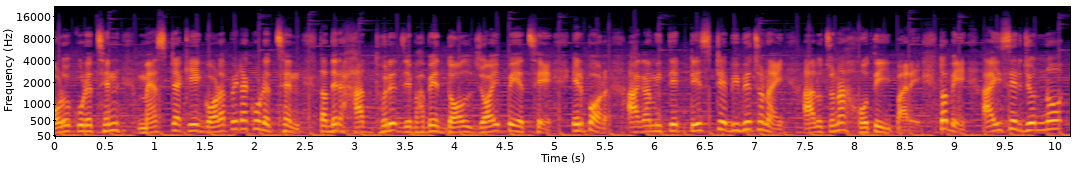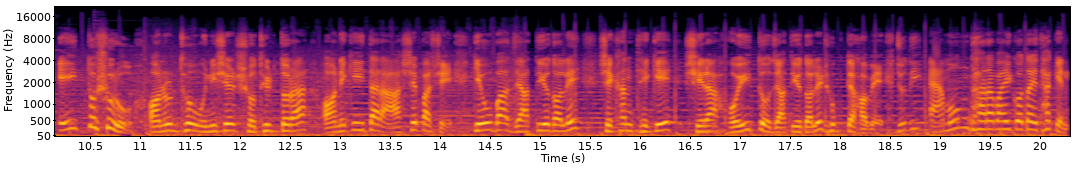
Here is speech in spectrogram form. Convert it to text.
বড় করেছেন, ম্যাচটাকে গড়াপেটা করেছেন, তাদের হাত ধরে যেভাবে দল জয় পেয়েছে, এরপর আগামীতে টেস্টে বিবেচনায় আলোচনা হতেই পারে। তবে আইসের জন্য এই তো শুরু। অনূর্ধ্ব উনিশের সতীর্থরা অনেকেই তার আশেপাশে, কেউ বা জাতীয় দলে, সেখান থেকে সেরা হয়েই তো জাতীয় দলে ঢুকতে হবে। যদি এমন ধারাবাহিকতায় থাকেন,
